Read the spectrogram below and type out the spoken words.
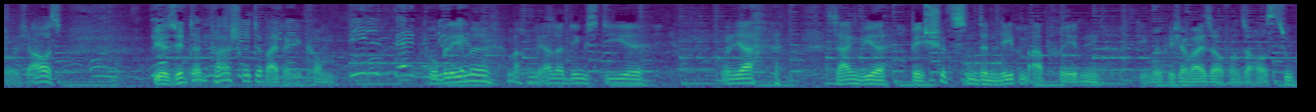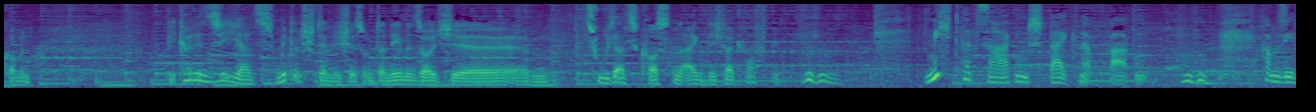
durchaus. Wir sind ein paar Schritte weitergekommen. Probleme machen wir allerdings die, äh, nun ja, sagen wir, beschützenden Nebenabreden, die möglicherweise auf unser Haus zukommen. Wie können Sie als mittelständisches Unternehmen solche ähm, Zusatzkosten eigentlich verkraften? Nicht verzagen, Steigner fragen. Kommen Sie,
